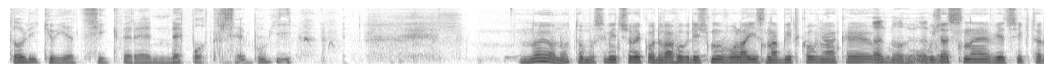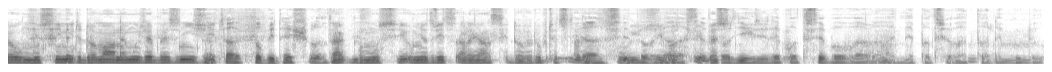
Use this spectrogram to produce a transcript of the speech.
tolik věcí, které nepotřebují. No jo, no to musí mít člověk odvahu, když mu volají s nabídkou nějaké ano, ano. úžasné věci, kterou musí mít doma a nemůže bez ní žít. Tak to by nešlo. Tak musí umět říct, ale já si dovedu představit já svůj to, život já jsem bez... to nikdy nepotřeboval a nepotřebovat to nebudu.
